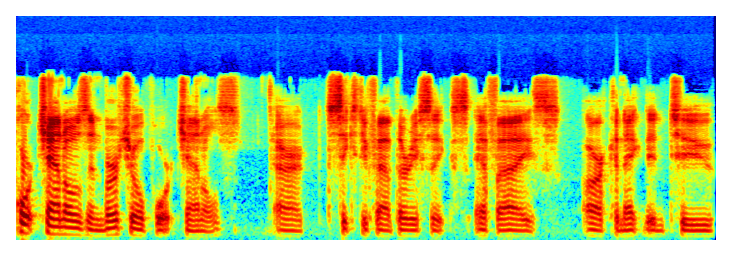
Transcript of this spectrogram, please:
port channels and virtual port channels, our 6536 FIs are connected to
